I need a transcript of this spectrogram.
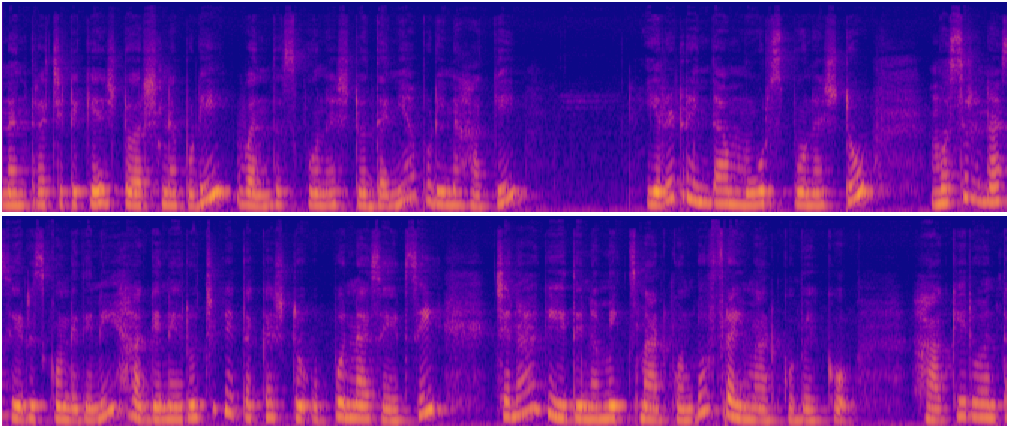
ನಂತರ ಚಿಟಿಕೆಯಷ್ಟು ಅರಿಶಿನ ಪುಡಿ, ಒಂದು ಸ್ಪೂನಷ್ಟು ಧನಿಯಾ ಪುಡಿನ ಹಾಕಿ, ಎರಡರಿಂದ ಮೂರು ಸ್ಪೂನಷ್ಟು ಮೊಸರನ್ನ ಸೇರಿಸ್ಕೊಂಡಿದ್ದೀನಿ. ಹಾಗೆಯೇ ರುಚಿಗೆ ತಕ್ಕಷ್ಟು ಉಪ್ಪನ್ನು ಸೇರಿಸಿ ಚೆನ್ನಾಗಿ ಇದನ್ನು ಮಿಕ್ಸ್ ಮಾಡಿಕೊಂಡು ಫ್ರೈ ಮಾಡ್ಕೋಬೇಕು. ಹಾಕಿರುವಂಥ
